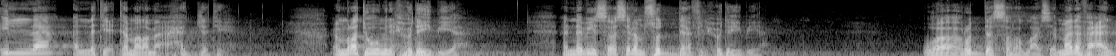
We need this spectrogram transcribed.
إلا التي اعتمر مع حجته. عمرته من الحديبية. النبي صلى الله عليه وسلم صد في الحديبية ورد صلى الله عليه وسلم. ماذا فعل؟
